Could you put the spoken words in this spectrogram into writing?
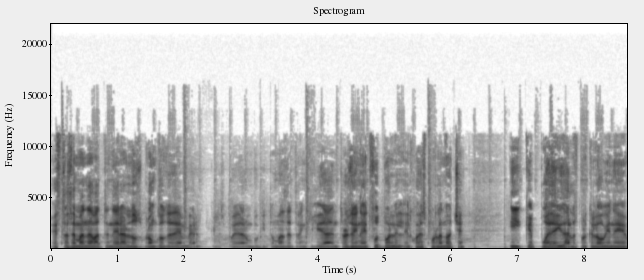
Esta semana va a tener a los Broncos de Denver, que les puede dar un poquito más de tranquilidad en Thursday Night Football el, el jueves por la noche, y que puede ayudarlos porque luego viene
